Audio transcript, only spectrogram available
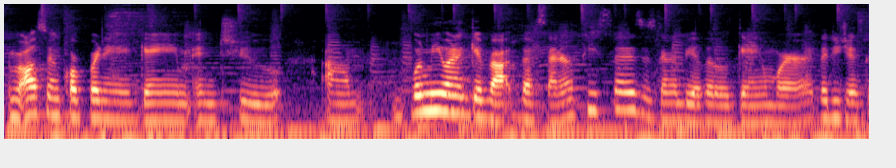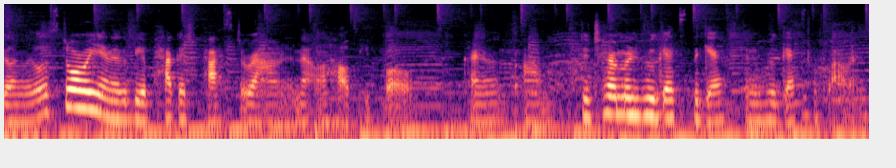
And we're also incorporating a game into um, when we want to give out the centerpieces, it's going to be a little game where the DJ is going to a little story and there'll be a package passed around and that will help people kind of um, determine who gets the gift and who gets the flowers.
